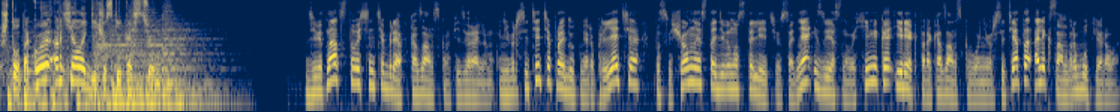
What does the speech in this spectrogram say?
Что такое археологический костюм? 19 сентября в Казанском федеральном университете пройдут мероприятия, посвященные 190-летию со дня известного химика и ректора Казанского университета Александра Бутлерова.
